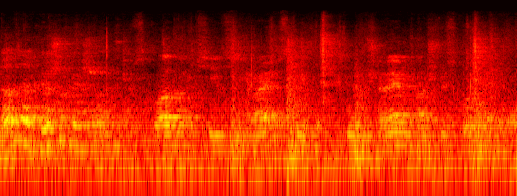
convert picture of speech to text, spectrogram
Да, да, хорошо, хорошо. складываем все эти неравенства и получаем нашу неравенство.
